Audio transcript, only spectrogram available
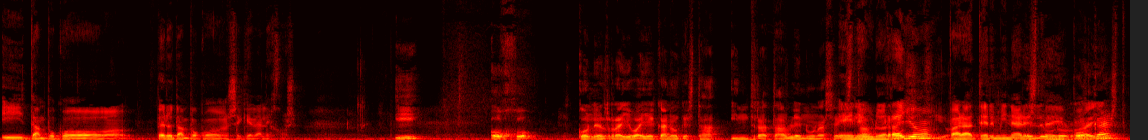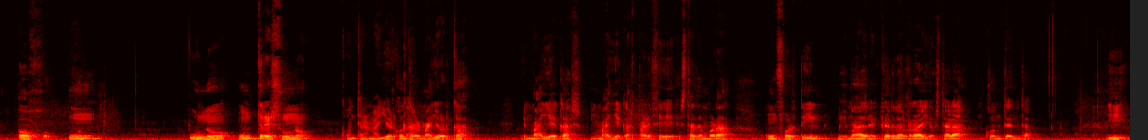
y tampoco pero tampoco se queda lejos. Y ojo con el Rayo Vallecano que está intratable en una sexta El Eurorayo posición. para terminar El este Eurorayo. podcast Ojo, un 1 un 3-1 contra el Mallorca. contra el Mallorca en Vallecas. Vallecas parece esta temporada un fortín. Mi madre, que es del Rayo, estará contenta. Y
